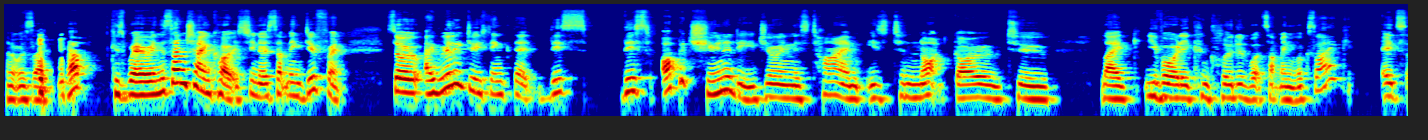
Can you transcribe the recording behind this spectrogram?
And it was like, yep, because we're in the Sunshine Coast, you know, something different. So I really do think that this this opportunity during this time is to not go to like you've already concluded what something looks like it's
